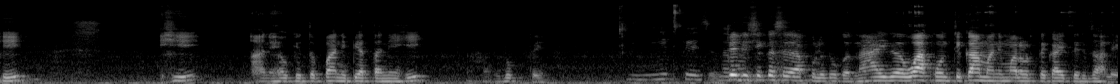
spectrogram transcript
की ही आणि हो की तर पाणी पिताना ही दुखतंय. मीच प्यायचं त्या दिवशी कसं आपलं दुखत नाही. आई ग वाकून ती कामाने मला वाटतं काहीतरी झालंय.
